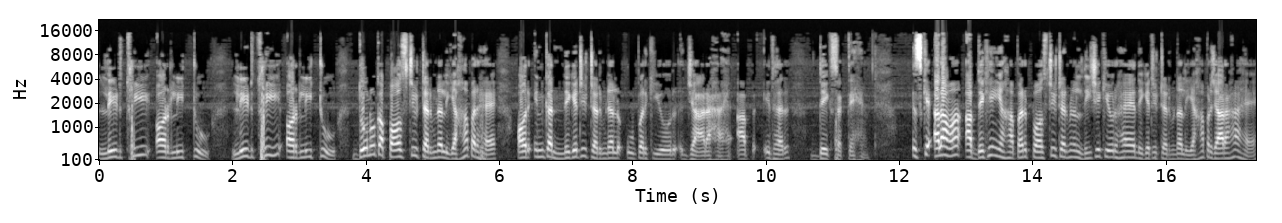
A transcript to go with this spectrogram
लीड थ्री और लीड टू, लीड थ्री और लीड टू, दोनों का पॉजिटिव टर्मिनल यहाँ पर है और इनका नेगेटिव टर्मिनल ऊपर की ओर जा रहा है। आप इधर देख सकते हैं। इसके अलावा आप देखें यहाँ पर पॉजिटिव टर्मिनल नीचे की ओर है, नेगेटिव टर्मिनल यहाँ पर जा रहा है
